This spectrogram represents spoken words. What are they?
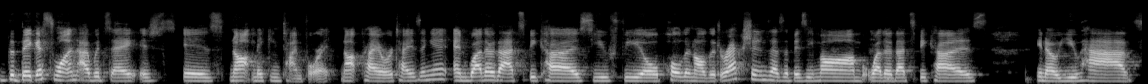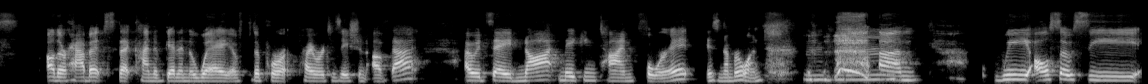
the biggest one I would say is is not making time for it, not prioritizing it, and whether that's because you feel pulled in all the directions as a busy mom, whether that's because you know you have other habits that kind of get in the way of the prioritization of that. I would say not making time for it is number one. Mm-hmm. um, we also see,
